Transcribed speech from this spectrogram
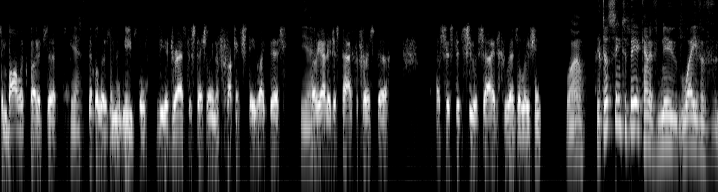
symbolic, but it's a Yeah. symbolism that needs to be addressed, especially in a fucking state like this. Yeah. So yeah, they just passed the first uh, assisted suicide resolution. Wow. It does seem to be a kind of new wave of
